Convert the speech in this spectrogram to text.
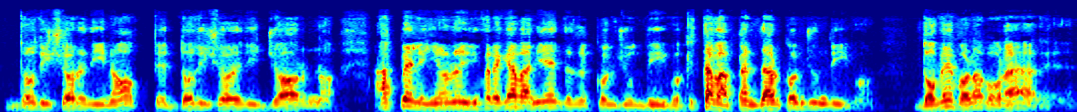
12 ore di notte, 12 ore di giorno, a quelli non gli fregava niente del congiuntivo, chi stava a pensare al congiuntivo? Dovevo lavorare,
